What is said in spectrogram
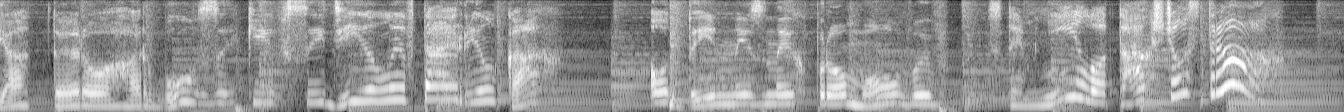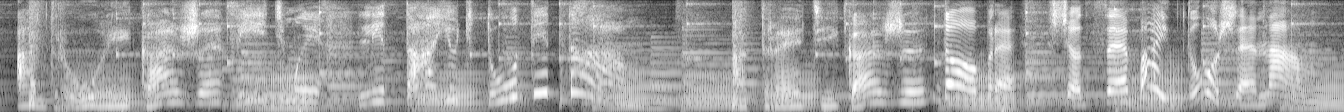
П'ятеро гарбузиків сиділи в тарілках. Один із них промовив Стемніло так, що страх. А другий каже, Відьми літають тут і там. а третій каже, Добре, що це байдуже нам.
